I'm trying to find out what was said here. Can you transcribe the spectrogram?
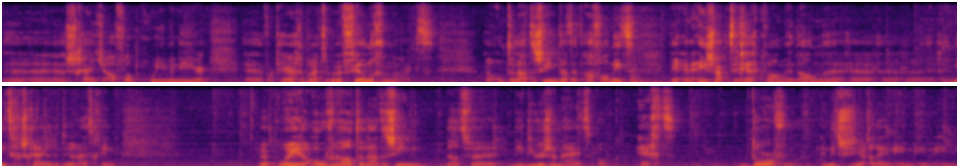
Uh, scheid je afval op een goede manier. Wordt hergebruikt. We hebben een film gemaakt om te laten zien dat het afval niet weer in één zak terecht kwam en dan niet gescheiden de deur uitging. We proberen overal te laten zien dat we die duurzaamheid ook echt doorvoeren. En niet zozeer alleen in, in, in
